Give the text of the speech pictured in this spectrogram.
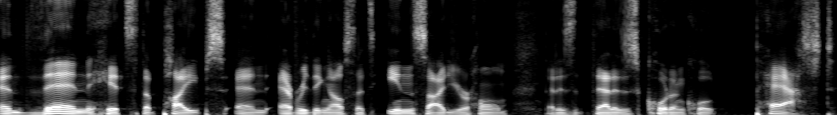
and then hits the pipes and everything else that's inside your home that is that is quote unquote past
